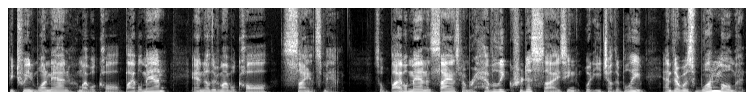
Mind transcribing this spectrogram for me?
between one man whom I will call Bible Man and another whom I will call Science Man. So, Bible Man and Science Man were heavily criticizing what each other believed. And there was one moment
